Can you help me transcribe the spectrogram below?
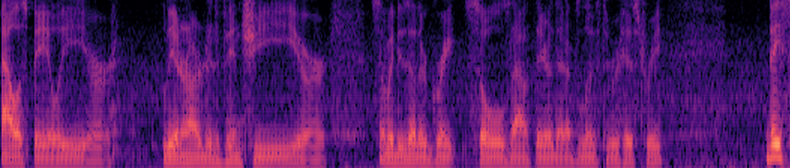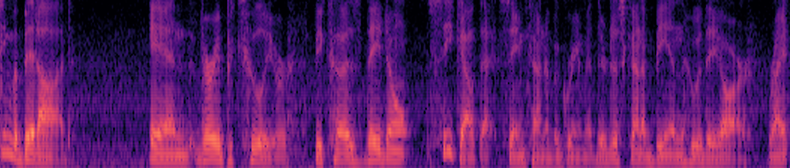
Alice Bailey or Leonardo da Vinci or some of these other great souls out there that have lived through history, they seem a bit odd and very peculiar because they don't seek out that same kind of agreement. They're just kind of being who they are, right?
